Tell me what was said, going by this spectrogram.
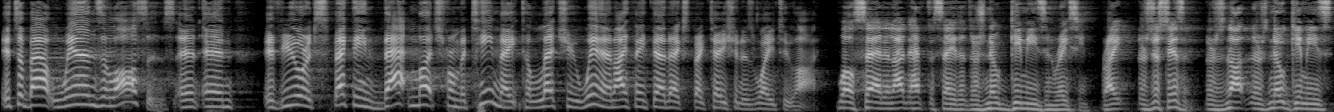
It's about wins and losses. And, and if you are expecting that much from a teammate to let you win, I think that expectation is way too high. Well said, and I'd have to say that there's no gimmies in racing, right? There just isn't. There's not. There's no gimmies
